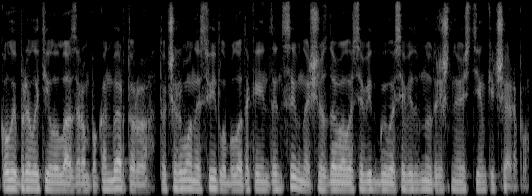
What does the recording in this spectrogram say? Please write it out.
Коли прилетіло лазером по конвертору, то червоне світло було таке інтенсивне, що, здавалося, відбилося від внутрішньої стінки черепу.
